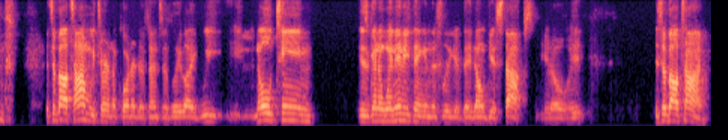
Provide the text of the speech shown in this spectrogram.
it's about time we turn the corner defensively. Like we, no team is going to win anything in this league if they don't get stops. You know, it, it's about time.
